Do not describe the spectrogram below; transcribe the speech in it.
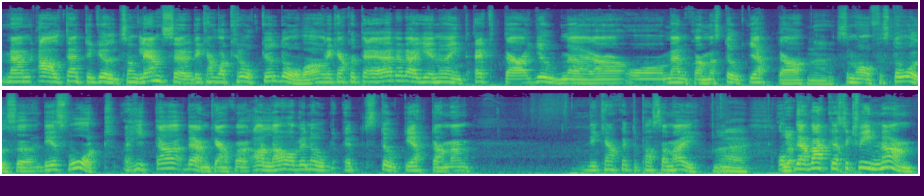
Men allt är inte guld som glänser. Det kan vara kråkguld då va. Och det kanske inte är det där genuint äkta, jordnära och människan med stort hjärta Nej. som har förståelse. Det är svårt att hitta den kanske. Alla har vi nog ett stort hjärta men det kanske inte passar mig. Nej. Och den vackraste kvinnan.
